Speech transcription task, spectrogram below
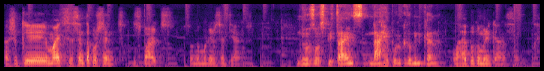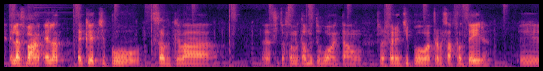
Acho que mais de 60% dos partos são de mulheres haitianas. Nos hospitais na República Dominicana? Na República Dominicana, sim. Elas vão, ela, é que tipo, sabe que lá a situação não está muito boa, então preferem tipo atravessar a fronteira eh,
